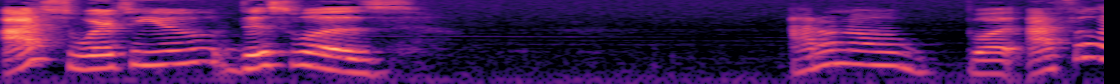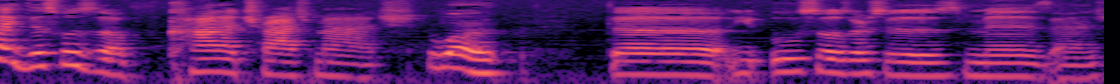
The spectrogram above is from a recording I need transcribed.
I swear to you, this was. I don't know, but I feel like this was a kind of trash match what? The Usos versus Miz and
